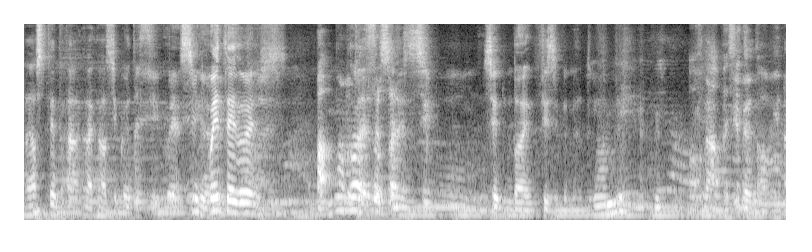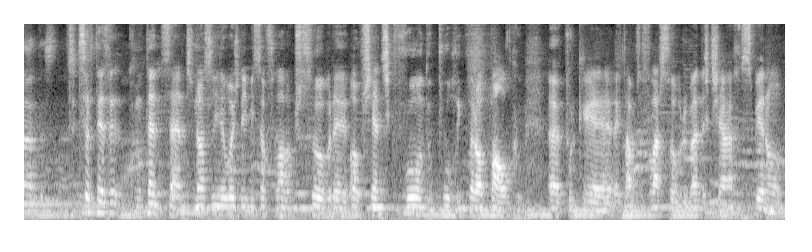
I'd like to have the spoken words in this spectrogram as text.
Há, 70, há, há- há 50 52. Oh, não, não, Olha, não, não sei, sinto-me sinto bem fisicamente. Oh, oh, mas- E mentalmente. De certeza, como tantos anos, nós ainda hoje na emissão falávamos sobre objetos que voam do público para o palco, ah, porque ah, estávamos a falar sobre bandas que já receberam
